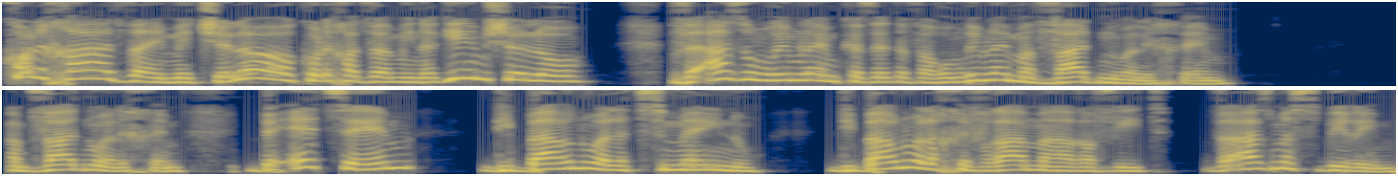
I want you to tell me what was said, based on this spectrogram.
כל אחד והאמת שלו, כל אחד והמנהגים שלו, ואז אומרים להם כזה דבר, אומרים להם, עבדנו עליכם. עבדנו עליכם. בעצם דיברנו על עצמנו, דיברנו על החברה המערבית, ואז מסבירים.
